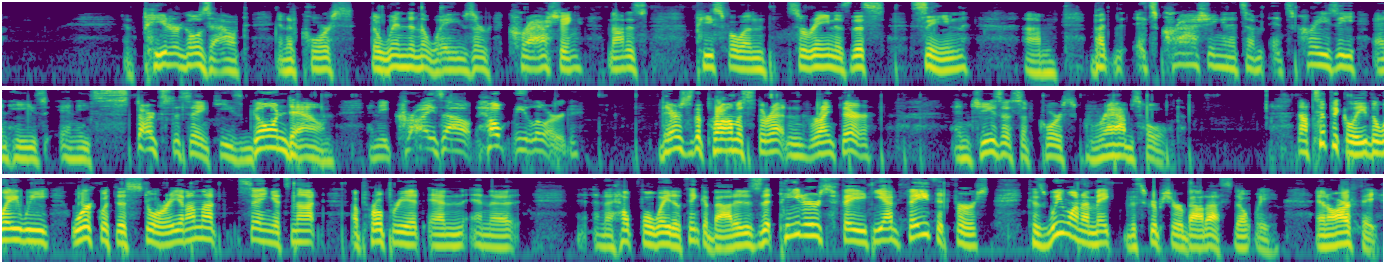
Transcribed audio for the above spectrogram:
And Peter goes out, and of course, the wind and the waves are crashing, not as peaceful and serene as this scene. Um, but it's crashing and it's um, it's crazy. And he's and he starts to sink. He's going down. And he cries out help me lord. There's the promise threatened right there. And jesus of course grabs hold. Now typically the way we work with this story and i'm not saying it's not appropriate and and a and a helpful way to think about it is that Peter's faith, he had faith at first because we want to make the scripture about us, don't we? And our faith.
